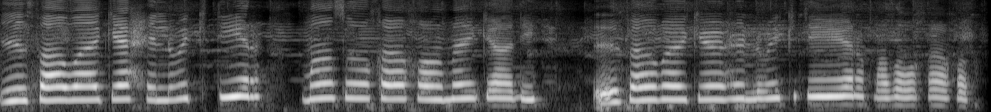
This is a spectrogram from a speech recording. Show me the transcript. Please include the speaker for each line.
Speaker 1: الفواكه حلوة كتير. مذوقها مجاني. الفواكه حلوة كتير. ما مذوقها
